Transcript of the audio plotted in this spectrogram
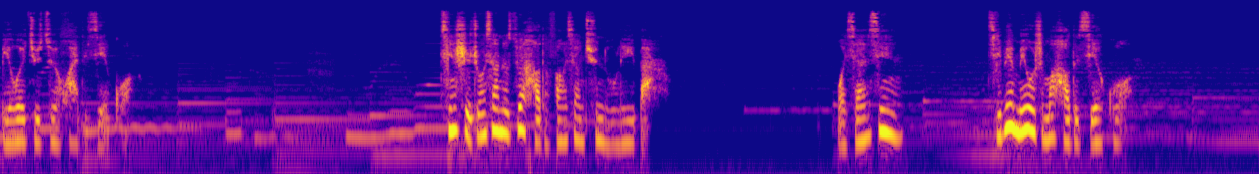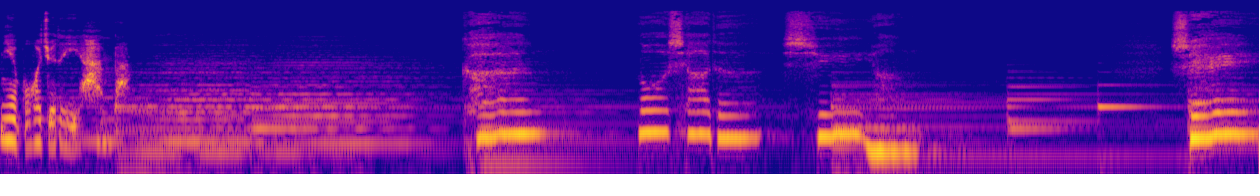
别畏惧最坏的结果，请始终向着最好的方向去努力吧。我相信，即便没有什么好的结果，你也不会觉得遗憾吧。看落下的夕阳，谁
